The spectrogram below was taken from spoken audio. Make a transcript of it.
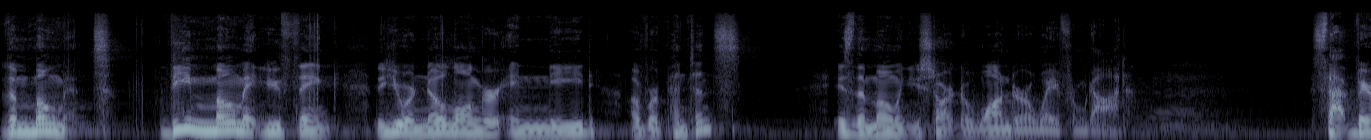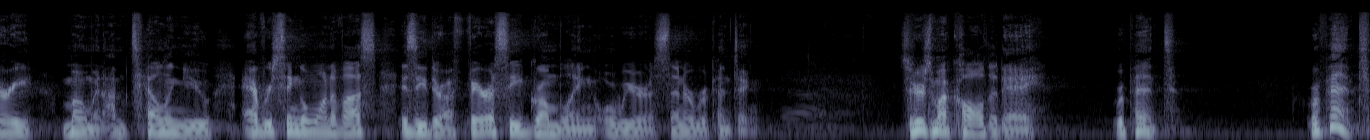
The moment, the moment you think that you are no longer in need of repentance is the moment you start to wander away from God. It's that very moment. I'm telling you, every single one of us is either a Pharisee grumbling or we are a sinner repenting. So here's my call today repent. Repent.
